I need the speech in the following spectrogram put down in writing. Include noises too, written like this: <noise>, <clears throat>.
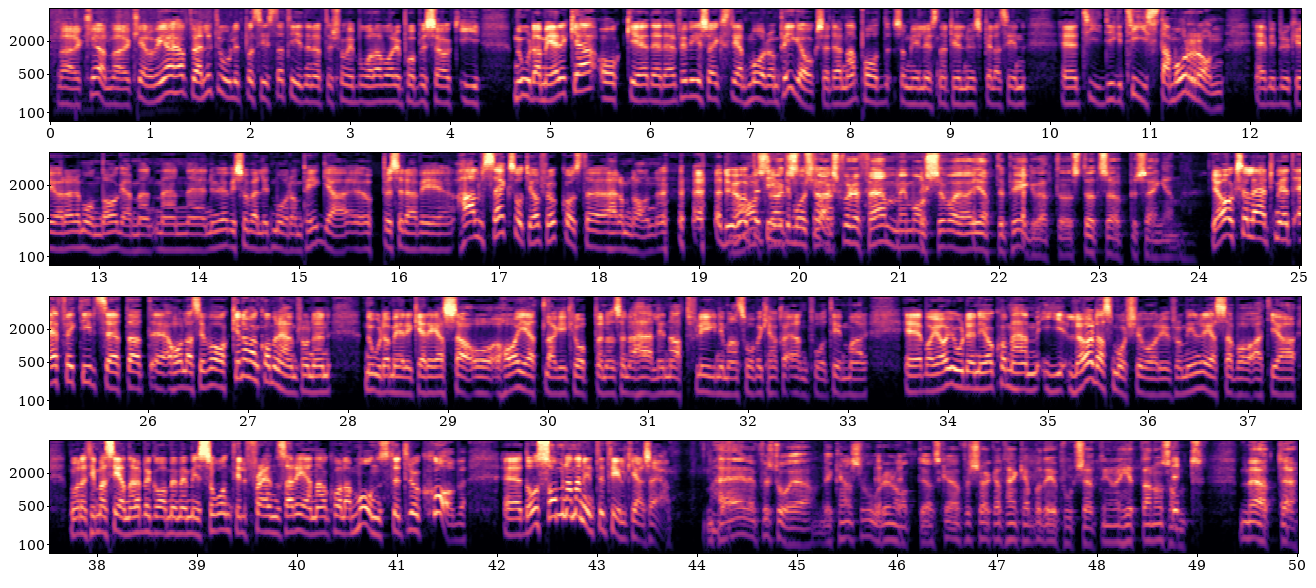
Verkligen, verkligen. Och vi har haft väldigt roligt på sista tiden eftersom vi båda varit på besök i Nordamerika och eh, det är därför vi är så extremt morgonpigga också. Denna podd som ni lyssnar till nu spelas in eh, tidig tisdag morgon. Eh, vi brukar göra det måndagar men, men eh, nu är vi så väldigt morgonpigga. Uppe sådär vid halv sex åt jag frukost häromdagen. <laughs> du är Ja, uppe tidigt i morse strax före fem i morse var jag jättepigg vet du, och studsade upp ur sängen. Jag har också lärt mig ett effektivt sätt att eh, hålla sig vaken när man kommer hem från en Nordamerika-resa och ha jetlag i kroppen, en sån här härlig nattflygning, man sover kanske en, två timmar. Eh, vad jag gjorde när jag kom hem i lördags morse var det ju från min resa var att jag några timmar senare begav mig med min son till Friends Arena och kolla monstertruckshow. Eh, då somnar man inte till kan jag säga. Nej, det förstår jag. Det kanske vore något. Jag ska försöka tänka på det i fortsättningen och hitta något sånt <laughs> möte.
